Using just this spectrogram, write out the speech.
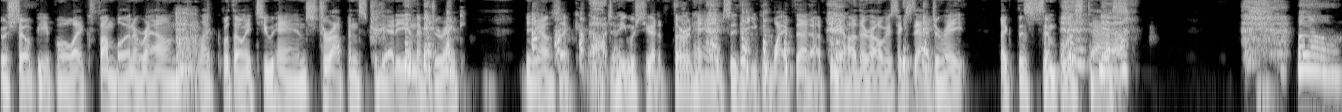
It'll show people like fumbling around, like with only two hands, dropping spaghetti in their drink. You know, it's like, oh, don't you wish you had a third hand so that you could wipe that up? You know how they're always exaggerate like the simplest task. Yeah. Oh.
